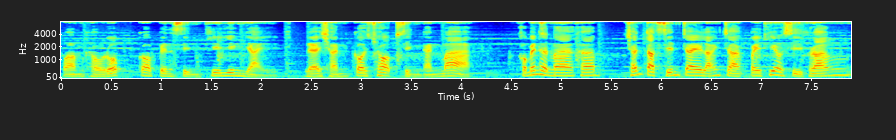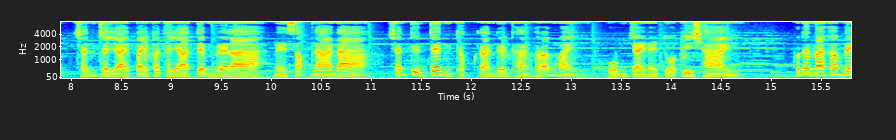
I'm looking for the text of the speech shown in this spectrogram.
ความเคารพก็เป็นสิ่งที่ยิ่งใหญ่ และฉันก็ชอบสิ่งนั้นมาก คอมเมนต์ถัดมาครับ ฉันตัดสินใจหลังจากไปเที่ยว 4 ครั้ง ฉันจะย้ายไปพัทยาเต็มเวลาในสัปดาห์หน้า ฉันตื่นเต้นกับการเดินทางครั้งใหม่ ภูมิใจในตัวพี่ชายคนถัดมาครับได้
